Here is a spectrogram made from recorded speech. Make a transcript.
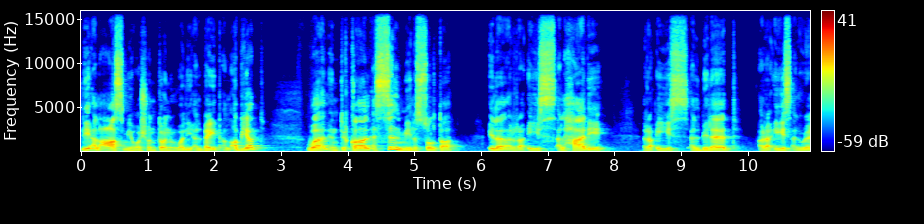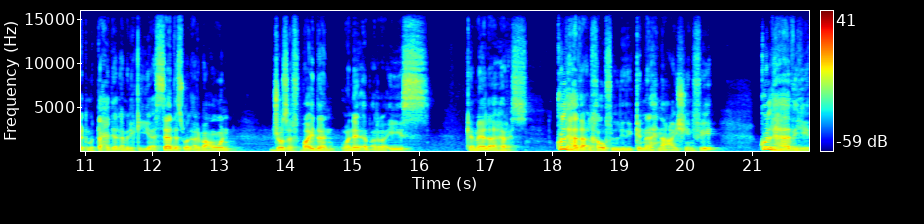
للعاصمة واشنطن وللبيت الأبيض والانتقال السلمي للسلطة إلى الرئيس الحالي رئيس البلاد رئيس الولايات المتحدة الأمريكية السادس والأربعون جوزيف بايدن ونائب الرئيس كمالا هاريس كل هذا الخوف اللي كنا نحن عايشين فيه كل هذه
